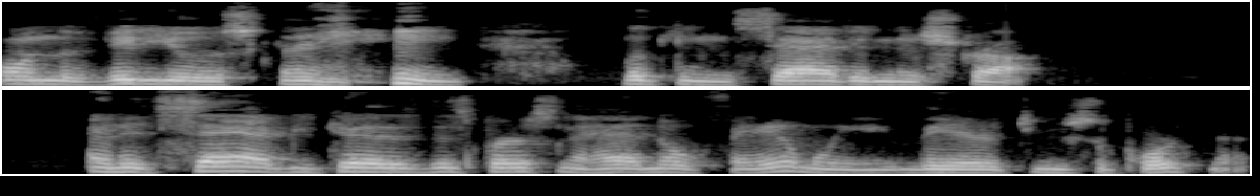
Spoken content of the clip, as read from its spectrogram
on the video screen looking sad and distraught. And it's sad because this person had no family there to support them.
